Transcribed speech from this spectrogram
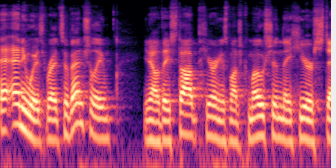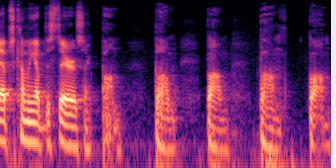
anyways, right? So eventually, you know, they stop hearing as much commotion. They hear steps coming up the stairs, like bum, bum, bum, bum, bum,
